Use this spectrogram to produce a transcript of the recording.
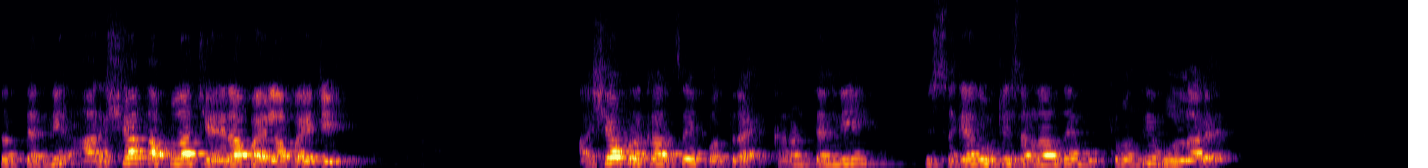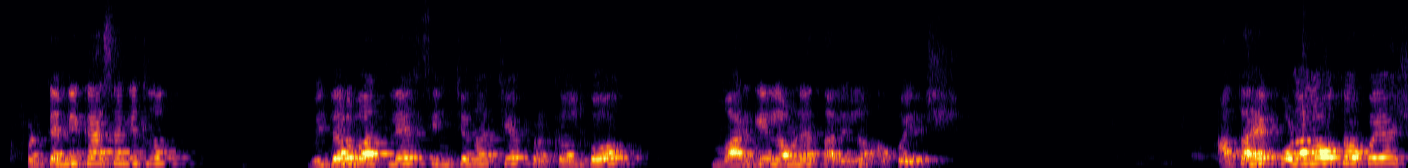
तर त्यांनी आरशात आपला चेहरा पाहिला पाहिजे. अशा प्रकारचे पत्र आहे. कारण त्यांनी मी सगळ्या गोष्टी सांगणार नाही मुख्यमंत्री बोलणार आहेत. पण त्यांनी काय सांगितलं? विदर्भातले सिंचनाचे प्रकल्प मार्गी लावण्यात आलेलं अपयश. आता हे कोणाला होतं अपयश?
